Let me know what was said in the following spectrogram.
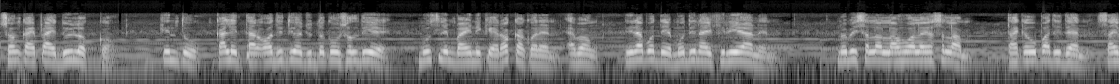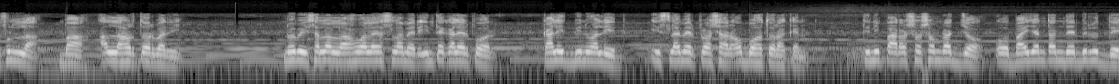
সংখ্যায় প্রায় দুই লক্ষ। কিন্তু কালিদ তার অদ্বিতীয় যুদ্ধ কৌশল দিয়ে মুসলিম বাহিনীকে রক্ষা করেন এবং নিরাপদে মদিনায় ফিরিয়ে আনেন। নবী সাল্লাহু আলাইসাল্লাম তাকে উপাধি দেন সাইফুল্লাহ বা আল্লাহর তরবারি। নবী সাল্লাহু আলাইসলামের ইন্তেকালের পর কালিদ বিন ওয়ালিদ ইসলামের প্রসার অব্যাহত রাখেন। তিনি পারস্য সাম্রাজ্য ও বাইজান্টানদের বিরুদ্ধে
